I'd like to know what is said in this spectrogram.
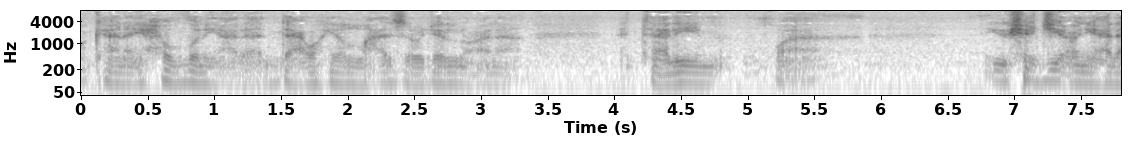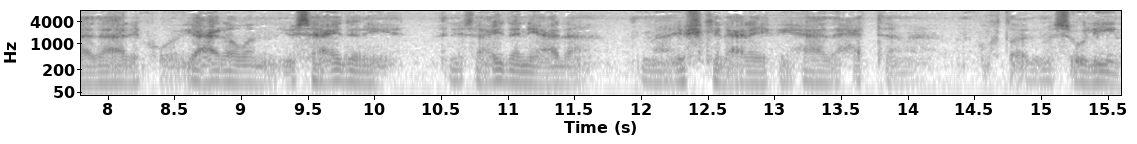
وكان يحضني على الدعوة إلى الله عز وجل وعلى التعليم ويشجعني على ذلك ويعرض أن يساعدني أن يساعدني على ما يشكل عليه في هذا حتى مع المسؤولين.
